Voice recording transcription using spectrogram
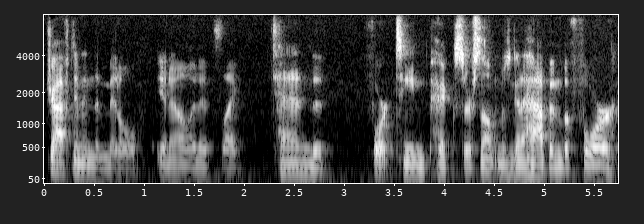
drafting in the middle. You know, and it's like 10 to 14 picks or something was going to happen before.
